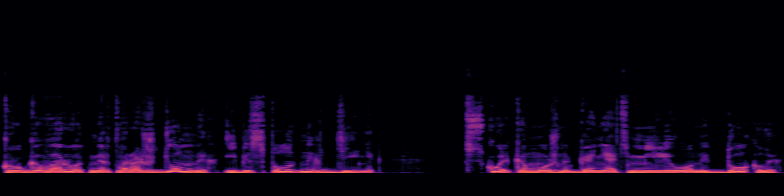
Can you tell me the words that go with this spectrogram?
Круговорот мертворожденных и бесплодных денег. Сколько можно гонять миллионы дохлых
